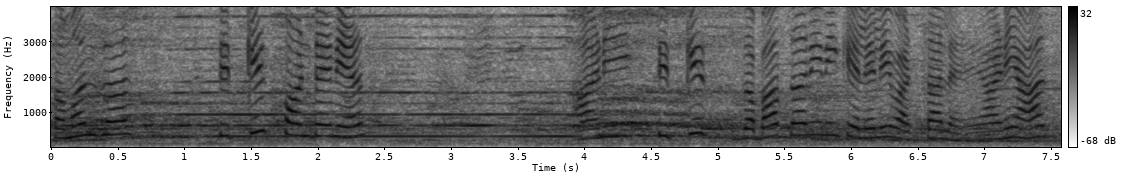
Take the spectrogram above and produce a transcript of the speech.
समंजस तितकीच स्पॉन्टेनियस आणि तितकीच जबाबदारीने केलेली वाटचाल आहे. आणि आज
